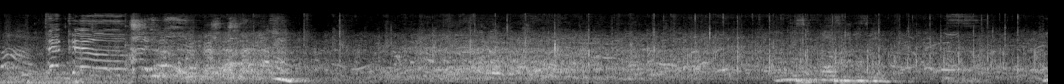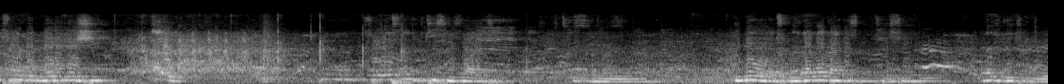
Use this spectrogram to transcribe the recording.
Take care. I this. This one got. Hmm, So you're saying 50 cedis, right? You know what? My Ghana card is not so let's go to the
